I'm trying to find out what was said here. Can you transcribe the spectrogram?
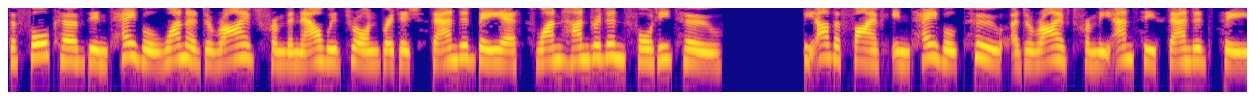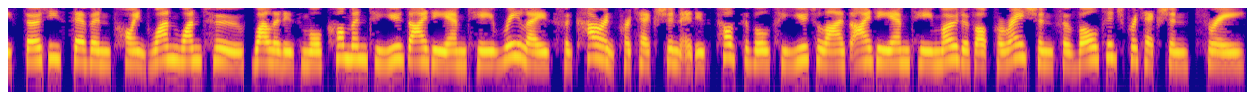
The four curves in Table 1 are derived from the now withdrawn British Standard BS 142. The other five, in Table 2, are derived from the ANSI standard C 37.112. While it is more common to use IDMT relays for current protection it is possible to utilize IDMT mode of operation for voltage protection. 3.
